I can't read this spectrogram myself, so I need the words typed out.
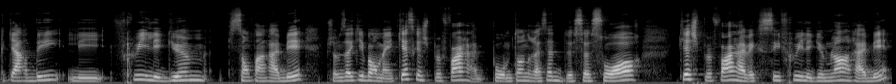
regarder les fruits et légumes qui sont en rabais. Puis je vais me dire, OK, bon, ben, qu'est-ce que je peux faire pour, mettons, une recette de ce soir? Qu'est-ce que je peux faire avec ces fruits et légumes-là en rabais?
